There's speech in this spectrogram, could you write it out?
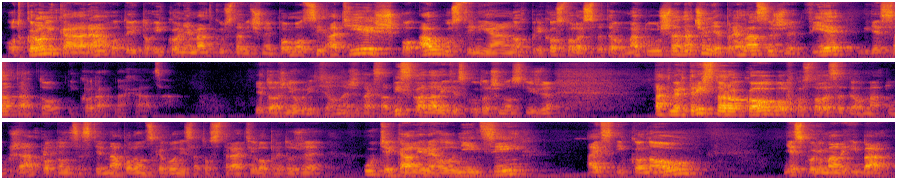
od kronikára o tejto ikone Matky ustavičnej pomoci a tiež o Augustiniánoch pri kostole svätého Matúša načene prehlásil, že vie, kde sa táto ikona nachádza. Je to až neuveriteľné, že tak sa vyskladali tie skutočnosti, že Takmer 300 rokov bol v kostole svätého Matúša, potom cez tie napoleonské vojny sa to stratilo, pretože utekali reholníci aj s ikonou. Neskôr ju mali iba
